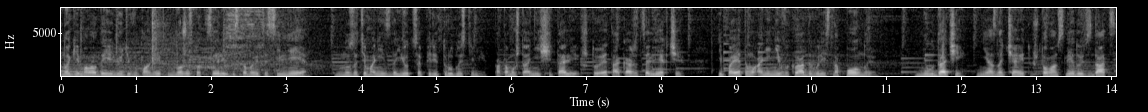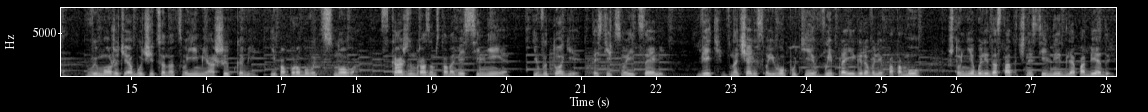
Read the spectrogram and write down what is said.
Многие молодые люди выполняют множество целей и становятся сильнее, но затем они сдаются перед трудностями, потому что они считали, что это окажется легче, и поэтому они не выкладывались на полную. Неудачи не означают, что вам следует сдаться. Вы можете обучиться над своими ошибками и попробовать снова, с каждым разом становясь сильнее и в итоге достичь своей цели. Ведь в начале своего пути вы проигрывали потому, что не были достаточно сильны для победы.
